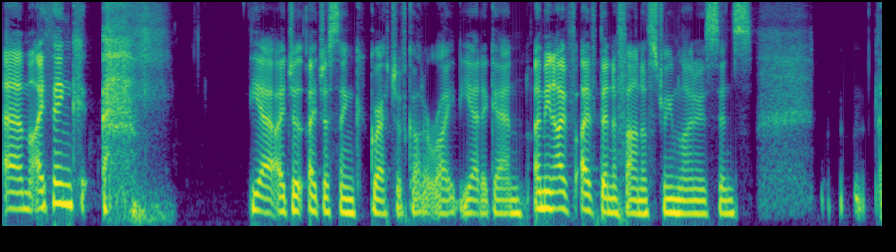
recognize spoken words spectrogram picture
Um, I think yeah, I just I just think Gretsch have got it right yet again. I mean, I've I've been a fan of Streamliners since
